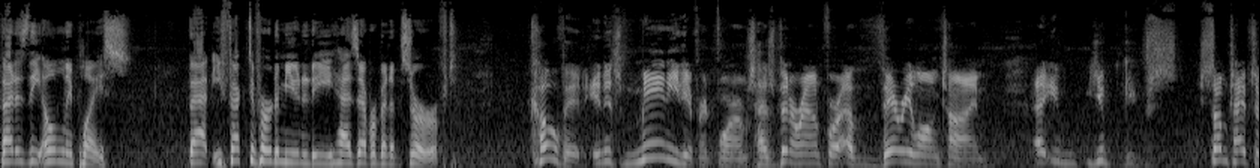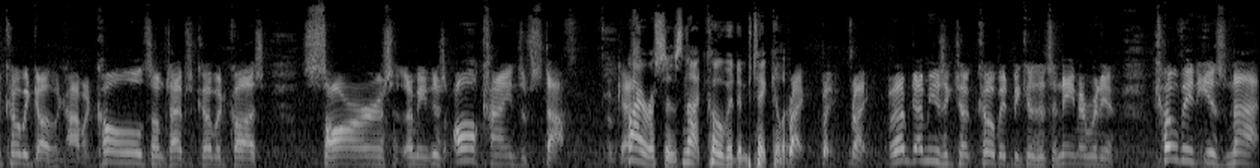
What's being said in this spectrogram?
That is the only place that effective herd immunity has ever been observed. COVID, in its many different forms, has been around for a very long time. Uh, you, you, some types of COVID cause a common cold. Some types of COVID cause SARS. I mean, there's all kinds of stuff. Okay. Viruses, not COVID in particular. Right, right, right. But I'm, I'm using COVID because it's a name everybody. COVID is not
